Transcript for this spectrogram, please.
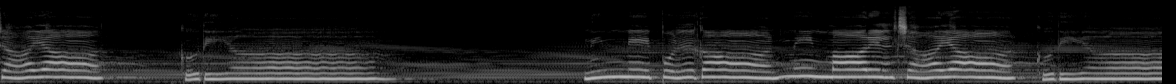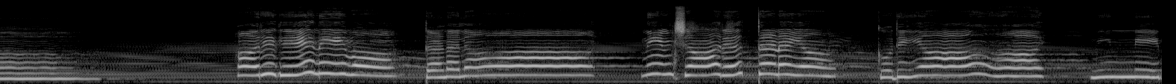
ചായാൻ കൊതിയാ. നിന്നെ പുൽകാൻ നിന്മാറിൽ ചായ കൊതിയാ. അരികെ നീവാ തണലാ. നിൻ ചാരത്തണയാ കൊതിയായി. നിന്നെ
